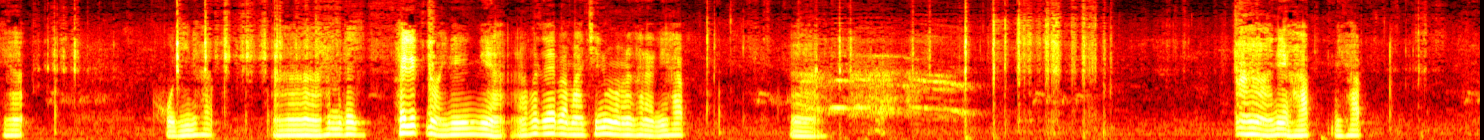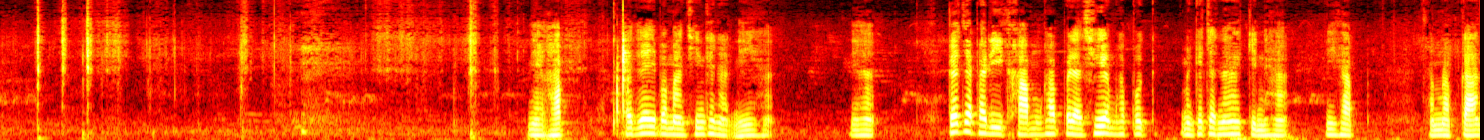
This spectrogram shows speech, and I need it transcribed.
นี่ฮะ ขูดนี้นะครับ อ่า ให้มันได้ให้ลึกหน่อยนึงเนี่ยเราก็จะได้ประมาณชิ้นประมาณขนาดนี้ครับ อ่า อ่า เนี่ยครับ นี่ครับ เนี่ยครับ ก็จะได้ประมาณชิ้นขนาดนี้ฮะ เนี่ยฮะ ก็จะพอดีคำครับ เวลาเชื่อมครับ มันก็จะน่ากินฮะ นี่ครับสำหรับการ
